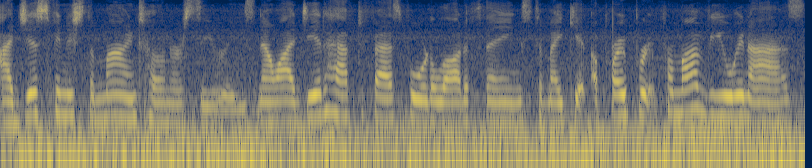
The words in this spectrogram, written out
I just finished the Mindhunter series. Now, I did have to fast forward a lot of things to make it appropriate for my viewing eyes.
